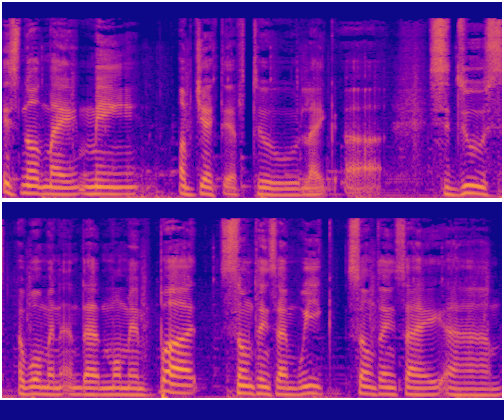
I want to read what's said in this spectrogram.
it's not my main objective to like uh, seduce a woman in that moment. But sometimes i'm weak sometimes i um,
